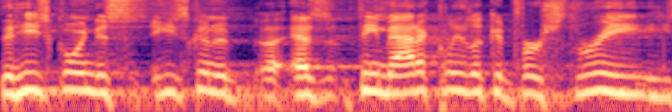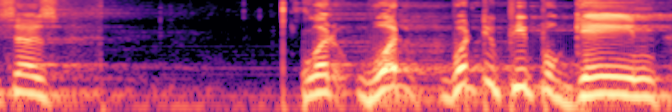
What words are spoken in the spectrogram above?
that he's going to, he's going to uh, as thematically look at verse 3, he says, what, what, what do people gain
